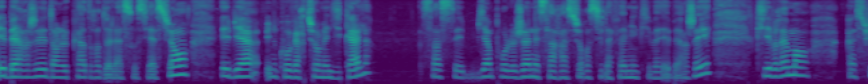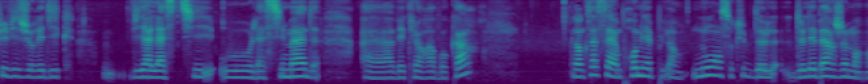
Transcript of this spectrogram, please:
hébergé dans le cadre de l'association ait bien une couverture médicale. Ça, c'est bien pour le jeune et ça rassure aussi la famille qui va héberger, qui est vraiment un suivi juridique via l'ASTI ou la CIMAD euh, avec leur avocat. Donc ça, c'est un premier plan. Nous, on s'occupe de, l'hébergement.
